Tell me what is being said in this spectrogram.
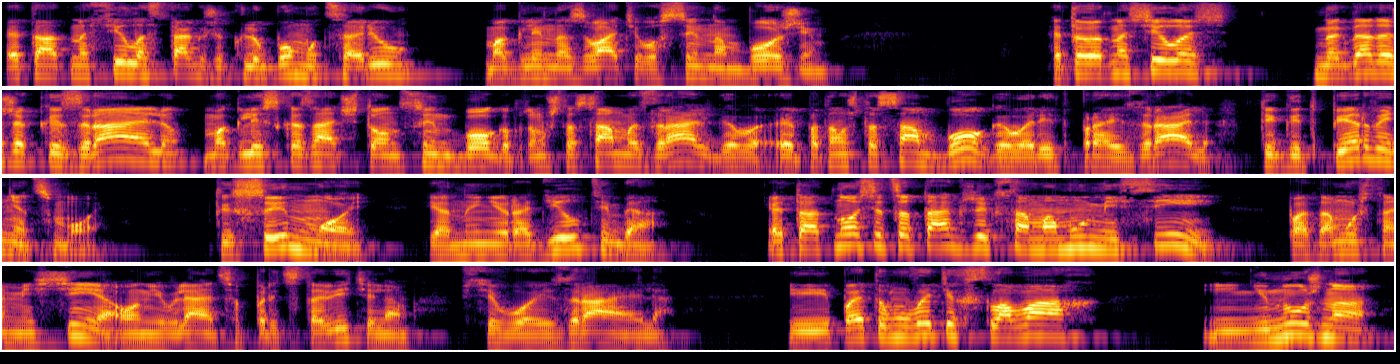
это относилось также к любому царю, могли назвать его Сыном Божьим. Это относилось иногда даже к Израилю, могли сказать, что он Сын Бога, потому что сам Израиль, э, потому что сам Бог говорит про Израиля, ты, говорит, первенец мой, ты Сын мой, я ныне родил тебя. Это относится также к самому Мессии, потому что Мессия, он является представителем всего Израиля. И поэтому в этих словах не нужно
